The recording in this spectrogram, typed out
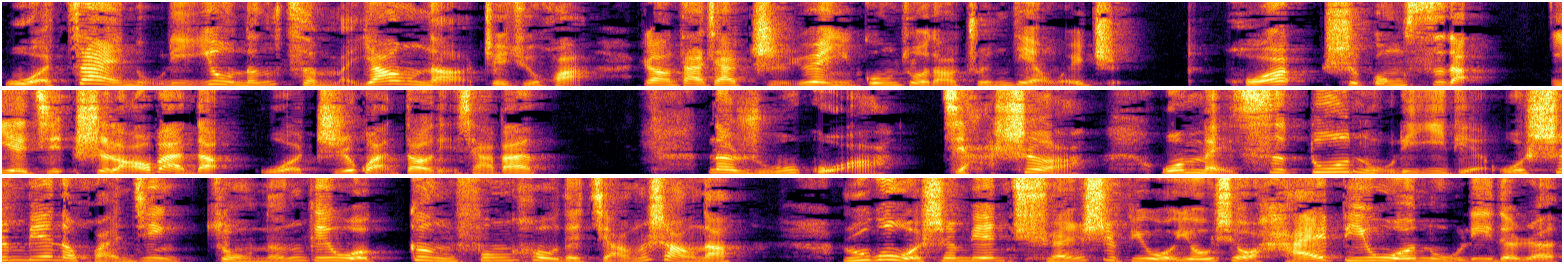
我再努力又能怎么样呢？这句话让大家只愿意工作到准点为止，活是公司的，业绩是老板的，我只管到点下班。那如果啊，假设啊，我每次多努力一点，我身边的环境总能给我更丰厚的奖赏呢？如果我身边全是比我优秀还比我努力的人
